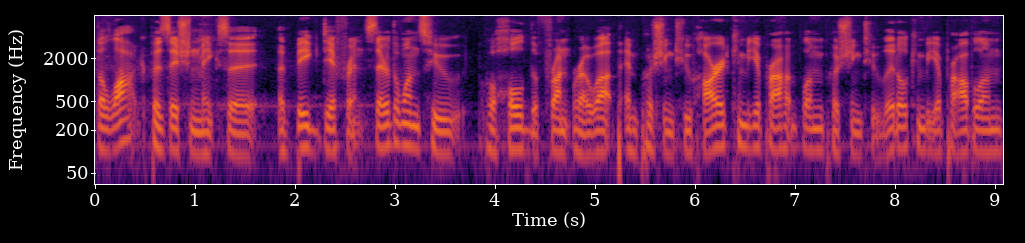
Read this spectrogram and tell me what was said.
the lock position makes a, a big difference. They're the ones who will hold the front row up, and pushing too hard can be a problem. Pushing too little can be a problem.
